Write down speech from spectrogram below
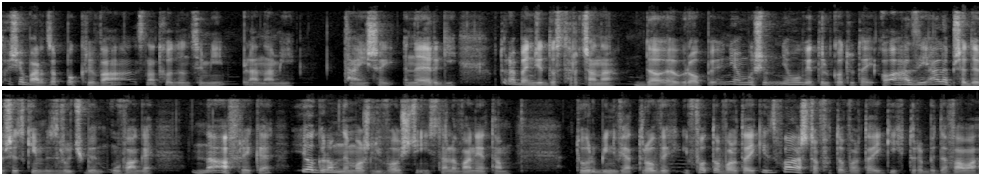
to się bardzo pokrywa z nadchodzącymi planami tańszej energii, która będzie dostarczana do Europy. Nie, muszę, nie mówię tylko tutaj o Azji, ale przede wszystkim zwróćbym uwagę na Afrykę i ogromne możliwości instalowania tam turbin wiatrowych i fotowoltaiki, zwłaszcza fotowoltaiki, która by dawała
